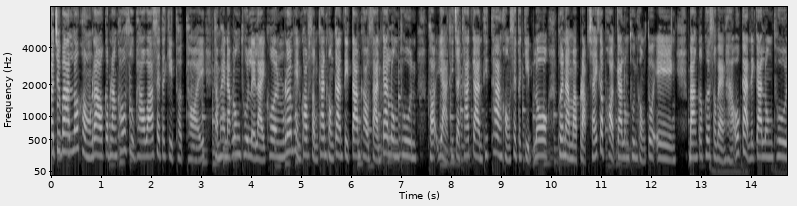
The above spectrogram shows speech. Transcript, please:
ปัจจุบันโลกของเรากำลังเข้าสู่ภาวะเศรษฐกิจถดถอยทำให้นักลงทุนหลาย ๆ คนเริ่มเห็นความสำคัญของการติดตามข่าวสารการลงทุน เพราะอยากที่จะคาดการณ์ทิศทางของเศรษฐกิจโลก เพื่อนำมาปรับใช้กับพอร์ตการลงทุนของตัวเอง บางก็เพื่อแสวงหาโอกาสในการลงทุน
